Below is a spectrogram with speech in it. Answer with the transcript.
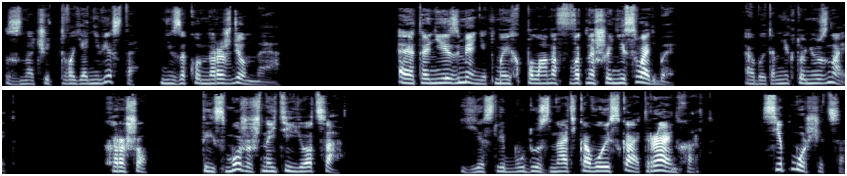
Значит, твоя невеста незаконно рожденная. Это не изменит моих планов в отношении свадьбы. Об этом никто не узнает. Хорошо, ты сможешь найти ее отца? Если буду знать, кого искать, Райнхард. Сеп морщится.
